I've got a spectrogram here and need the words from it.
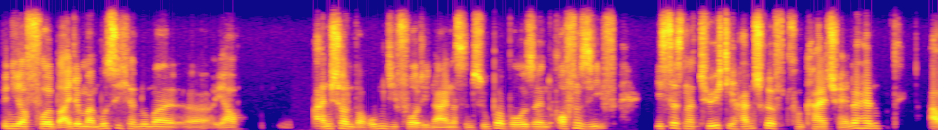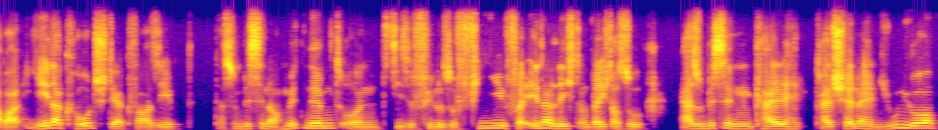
bin ich auch voll bei dir. Man muss sich ja nur mal äh, ja auch anschauen, warum die 49ers im Super Bowl sind. Offensiv ist das natürlich die Handschrift von Kyle Shanahan, aber jeder Coach, der quasi das so ein bisschen auch mitnimmt und diese Philosophie verinnerlicht und vielleicht auch so, ja, so ein bisschen Kyle, Kyle Shanahan Junior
